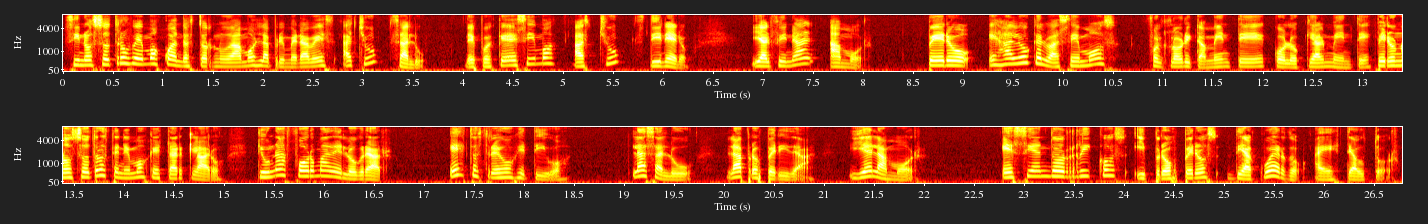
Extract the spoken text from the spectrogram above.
Si nosotros vemos cuando estornudamos la primera vez, achú, salud. Después que decimos, achú, dinero. Y al final, amor. Pero es algo que lo hacemos folclóricamente, coloquialmente, pero nosotros tenemos que estar claros que una forma de lograr estos tres objetivos, la salud, la prosperidad y el amor, es siendo ricos y prósperos de acuerdo a este autor.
